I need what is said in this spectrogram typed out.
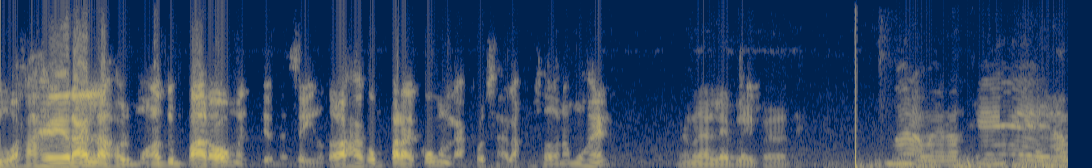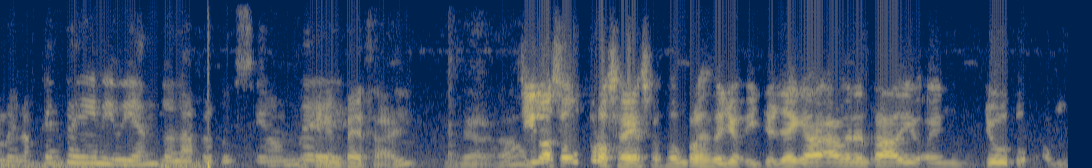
tú vas a generar las hormonas de un varón, ¿me entiendes? Y no te vas a comparar con las cosas, las cosas de una mujer. Déjame darle play, espérate. Bueno, a menos que, a menos que estés inhibiendo la producción ¿No quiere de. empezar? No. Si no, eso es un proceso, eso es un proceso. Yo, y yo llegué a ver en radio, en YouTube, a un,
